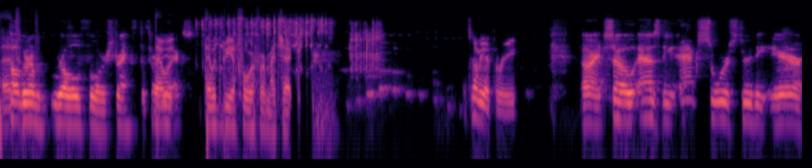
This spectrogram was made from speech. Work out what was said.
that, would, Fulgrim, roll for strength to throw That would- axe. that would be a four for my check. It's gonna be a three. All right. So as the axe soars through the air,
